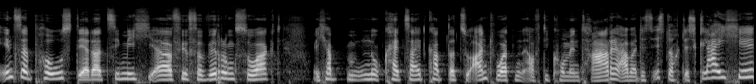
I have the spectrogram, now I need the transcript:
Insta-Post, der da ziemlich äh, für Verwirrung sorgt. Ich habe noch keine Zeit gehabt, dazu antworten auf die Kommentare, aber das ist doch das Gleiche.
